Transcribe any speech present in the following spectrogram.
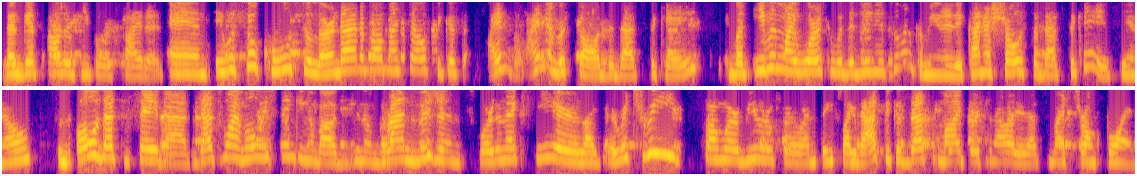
that gets other people excited. And it was so cool to learn that about myself because I, I never thought that that's the case. But even my work with the Genius Women community kind of shows that that's the case, you know? So all of that to say that that's why I'm always thinking about, you know, grand visions for the next year, like a retreat somewhere beautiful and things like that, because that's my personality. That's my strong point.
